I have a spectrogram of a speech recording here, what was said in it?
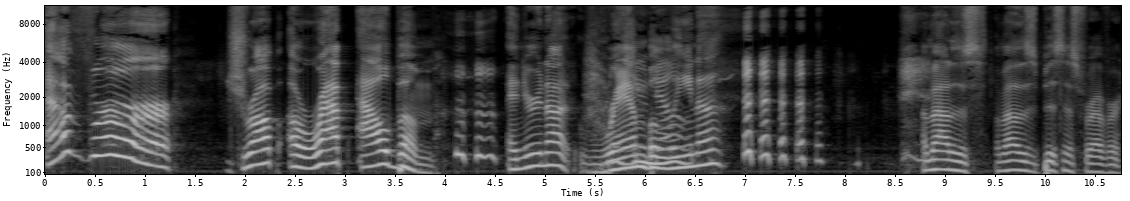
ever drop a rap album, and you're not you know? Rambolina. I'm out of this. I'm out of this business forever.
